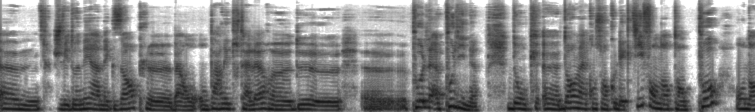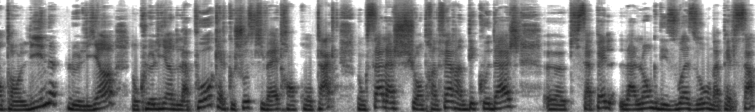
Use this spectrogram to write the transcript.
euh, je vais donner un exemple, euh, ben, on, parlait tout à l'heure euh, de Paul, Pauline. Donc dans l'inconscient collectif, on entend peau, on entend line, le lien, donc le lien de la peau, quelque chose qui va être en contact. Donc ça, là, je suis en train de faire un décodage qui s'appelle la langue des oiseaux, on appelle ça,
